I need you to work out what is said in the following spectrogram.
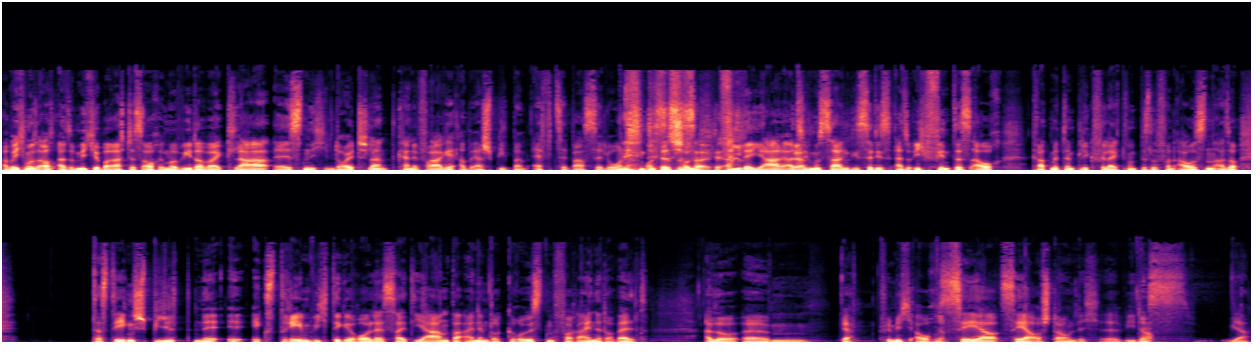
aber ich muss auch, also mich überrascht es auch immer wieder, weil klar, er ist nicht in Deutschland, keine Frage, aber er spielt beim FC Barcelona und das, das schon halt, ja. viele Jahre. Also ja. ich muss sagen, diese, diese also ich finde das auch, gerade mit dem Blick vielleicht ein bisschen von außen, also das Degen spielt eine äh, extrem wichtige Rolle seit Jahren bei einem der größten Vereine der Welt. Also ähm, ja, für mich auch ja. sehr, sehr erstaunlich, äh, wie das ja,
